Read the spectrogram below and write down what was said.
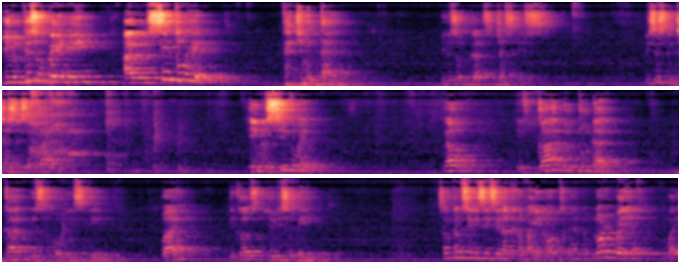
you will disobey me, I will see to it that you will die. Because of God's justice. This is the justice of God. He will see to it. Now, if God will do that, God is holy still. Why? Because you disobey. Sometimes sinisisi natin ang Panginoon. Sabi natin, Lord, why, why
